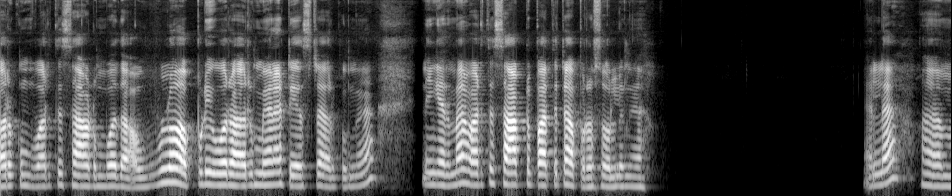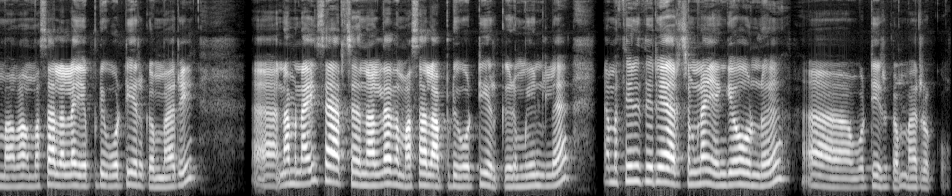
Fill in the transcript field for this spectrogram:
வறுக்கும் வறுத்து சாப்பிடும்போது அவ்வளோ அப்படி ஒரு அருமையான டேஸ்ட்டாக இருக்குங்க. நீங்கள் அது மாதிரி வறுத்து சாப்பிட்டு பார்த்துட்டு அப்புறம் சொல்லுங்கள் இல்லை? மசாலாலாம் எப்படி ஒட்டியிருக்க மாதிரி. நம்ம நைஸாக அரைச்சதுனால தான் அந்த மசாலா அப்படி ஒட்டி இருக்குது மீனில். நம்ம திரி திரியாக அரைச்சோம்னா எங்கேயோ ஒன்று ஒட்டி இருக்க மாதிரி இருக்கும்.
